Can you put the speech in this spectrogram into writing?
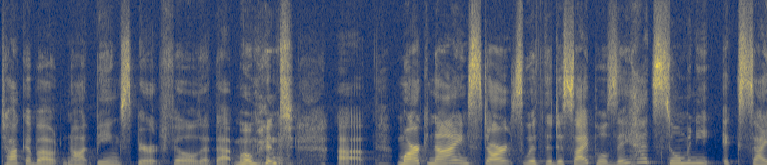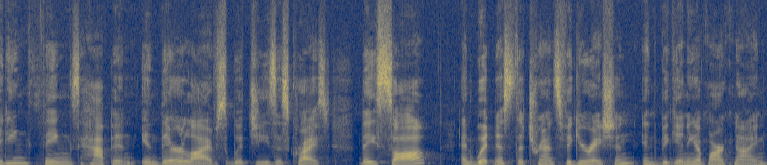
Talk about not being spirit filled at that moment. Uh, Mark 9 starts with the disciples. They had so many exciting things happen in their lives with Jesus Christ. They saw and witnessed the transfiguration in the beginning of Mark 9.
